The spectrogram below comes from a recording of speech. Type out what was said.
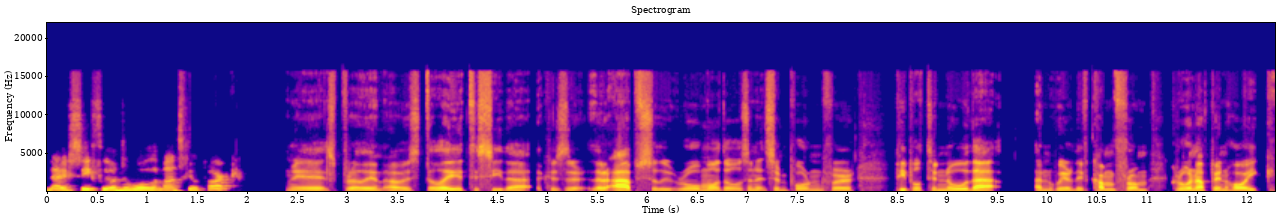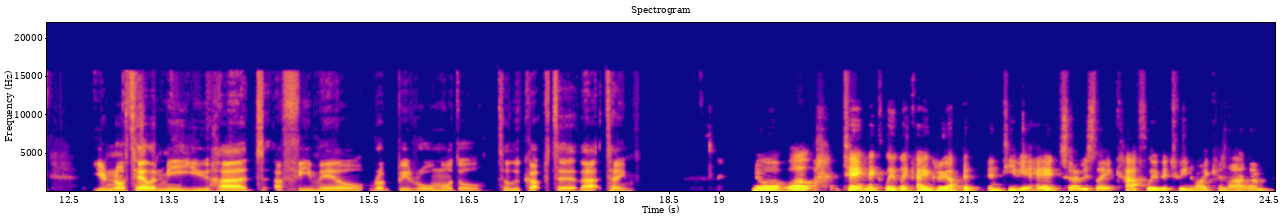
now safely on the wall at Mansfield Park. Yeah, it's brilliant. I was delighted to see that because they're they're absolute role models, and it's important for people to know that and where they've come from. Growing up in Hawick, you're not telling me you had a female rugby role model to look up to at that time. No, well, technically, like I grew up at, in Teviothead, so I was like halfway between Hawick and Langholm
